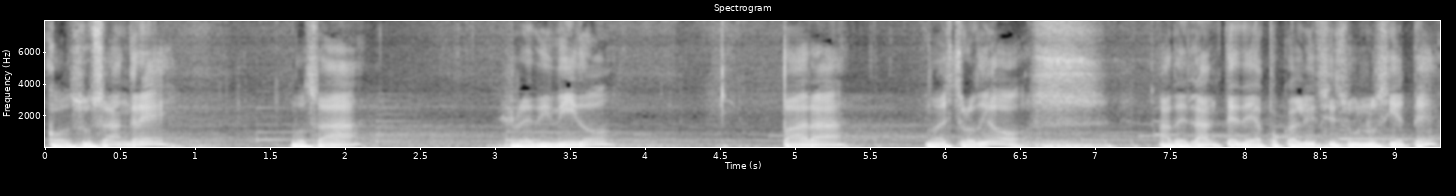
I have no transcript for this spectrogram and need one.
Con su sangre nos ha redimido para nuestro Dios. Adelante de Apocalipsis 1.7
